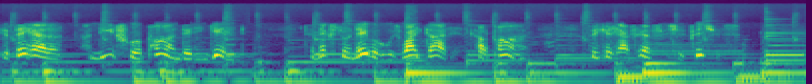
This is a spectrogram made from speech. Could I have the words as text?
if they had a, a need for a pond, they didn't get it. The next door neighbor who was white got it, got a pond, so he could have, have fishes. And,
